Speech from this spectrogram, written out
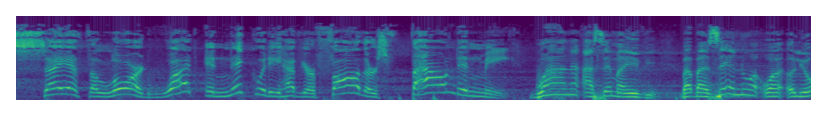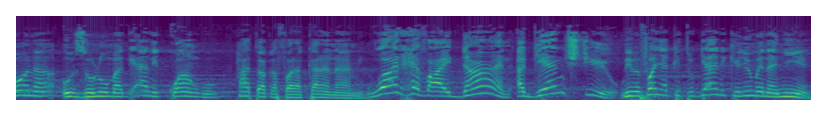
saith the Lord, What iniquity have your fathers found in me? Bwana asema hivi, baba zenu waliona udhuluma gani kwangu hata wakafarakana nami? What have I done against you? Nimefanya kitu gani kinyume na nyie?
